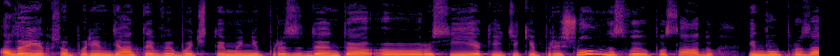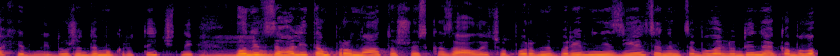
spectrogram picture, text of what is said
Але якщо порівняти, вибачте мені, президента е, Росії, який тільки прийшов на свою посаду, він був прозахідний, дуже демократичний. Вони взагалі там про НАТО щось казали. Що порівня- порівняні з Єльциним, це була людина, яка була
